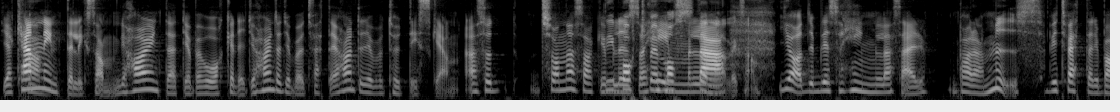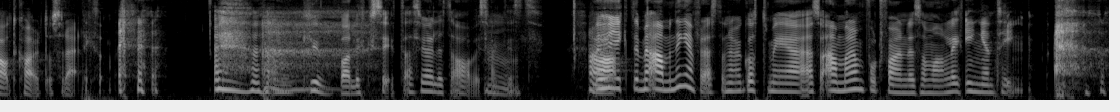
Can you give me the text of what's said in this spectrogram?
Jag kan Ja. inte liksom, jag har inte att jag behöver åka dit, jag har inte att jag behöver tvätta, jag har inte att jag behöver ta ut disken. Alltså sådana saker Det är blir så med himla... måstena liksom. Ja, det blir så himla så här, bara mys. Vi tvättar i badkaret och sådär liksom. Gud vad lyxigt. Alltså jag är lite avis Mm. faktiskt. Men hur gick det med amningen förresten? Har du gått med, alltså ammar han fortfarande som vanligt? Ingenting.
